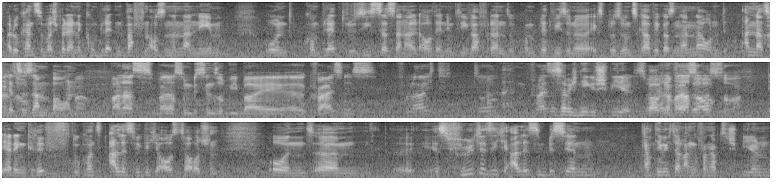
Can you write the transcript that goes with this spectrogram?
aber du kannst zum Beispiel deine kompletten Waffen auseinandernehmen und komplett, du siehst das dann halt auch, der nimmt die Waffe dann so komplett wie so eine Explosionsgrafik auseinander und anders wieder Also, zusammenbauen. War, war, das, war das so ein bisschen so wie bei äh, Crisis vielleicht? So? Ähm, Crisis habe ich nie gespielt. Das war auf Ja, jeden da war Fall so, dass- so. Ja, den Griff, du konntest alles wirklich austauschen. Und ähm, äh, es fühlte sich alles ein bisschen, nachdem ich dann angefangen habe zu spielen,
